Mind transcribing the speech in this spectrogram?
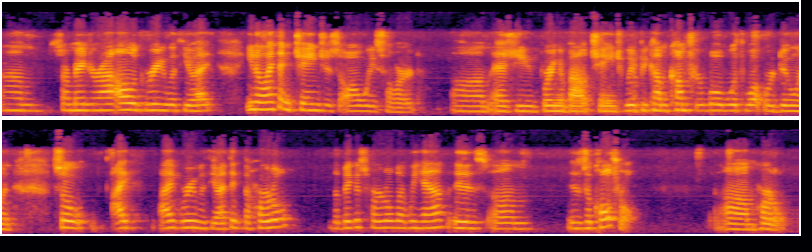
um, Sergeant Major, I'll agree with you. I, you know, I think change is always hard. Um, as you bring about change, we've become comfortable with what we're doing. So I, I agree with you. I think the hurdle, the biggest hurdle that we have is, um, is a cultural, um, hurdle.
